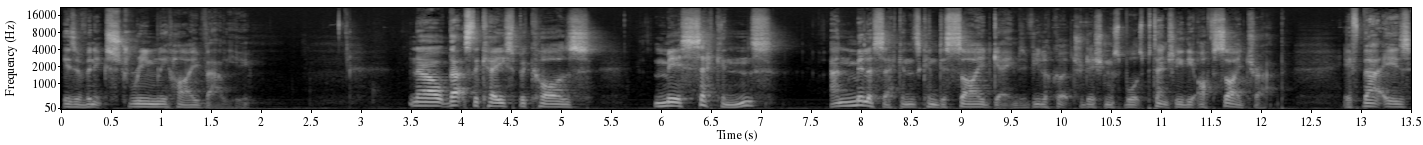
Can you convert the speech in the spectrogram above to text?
is of an extremely high value. Now, that's the case because mere seconds and milliseconds can decide games. If you look at traditional sports, potentially the offside trap. If that is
